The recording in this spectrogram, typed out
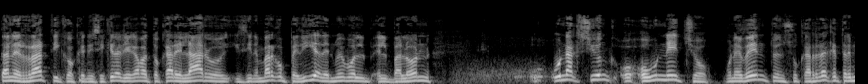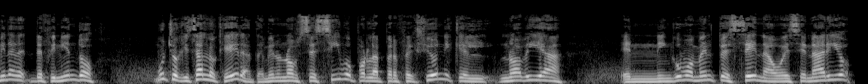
tan erráticos que ni siquiera llegaba a tocar el aro y sin embargo pedía de nuevo el, balón. Una acción o, un hecho, un evento en su carrera que termina definiendo mucho quizás lo que era, también un obsesivo por la perfección y que no había en ningún momento escena o escenario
